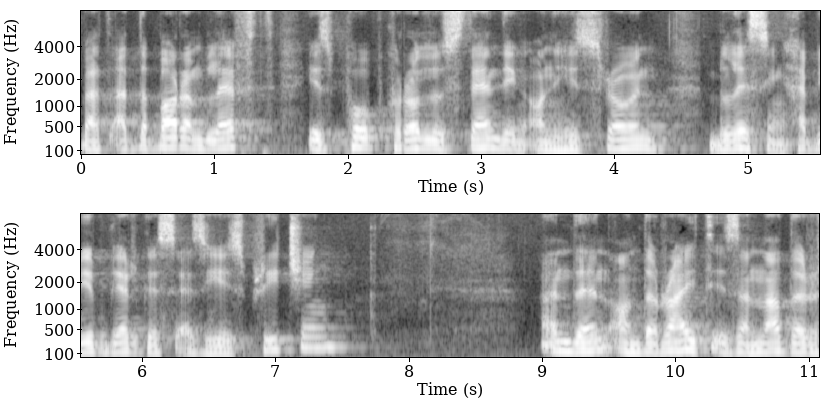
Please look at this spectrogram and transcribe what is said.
but at the bottom left is Pope Kyrillos standing on his throne, blessing Habib Girgis as he is preaching. And then on the right is another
